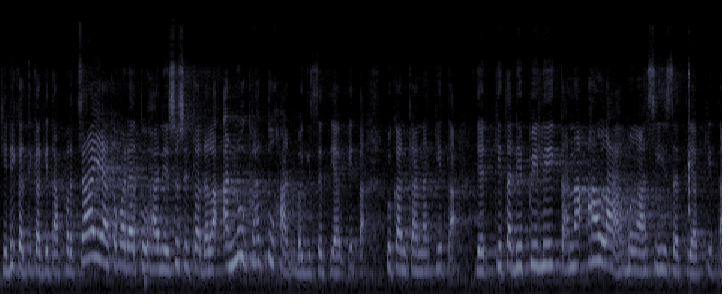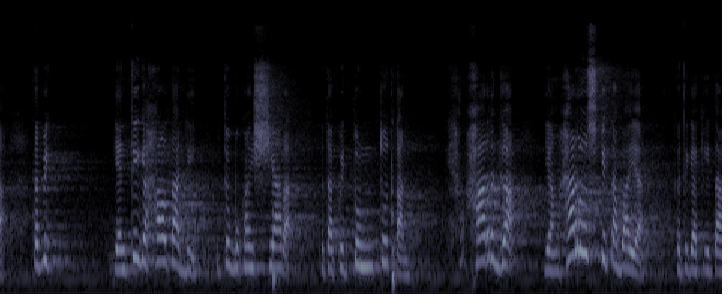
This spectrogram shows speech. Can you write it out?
Jadi ketika kita percaya kepada Tuhan Yesus itu adalah anugerah Tuhan bagi setiap kita, bukan karena kita. Jadi kita dipilih karena Allah mengasihi setiap kita. Tapi yang tiga hal tadi itu bukan syarat, tetapi tuntutan, harga yang harus kita bayar ketika kita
